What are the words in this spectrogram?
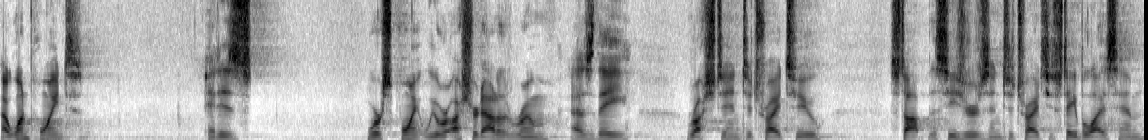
at one point, at his worst point, we were ushered out of the room as they rushed in to try to stop the seizures and to try to stabilize him.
